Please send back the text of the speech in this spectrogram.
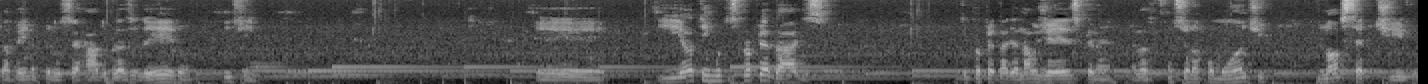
também pelo Cerrado brasileiro, enfim. É, e ela tem muitas propriedades. Tem propriedade analgésica, né? Ela funciona como anti-noceptivo.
